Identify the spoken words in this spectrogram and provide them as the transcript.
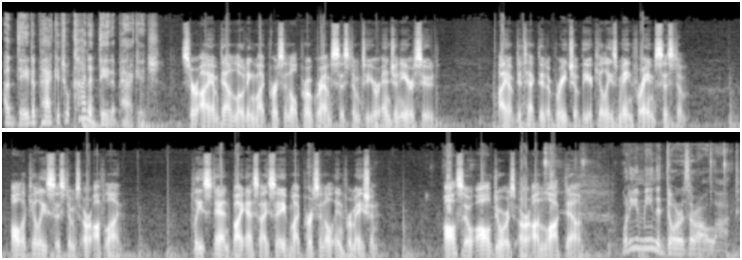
A data package? What kind of data package? Sir, I am downloading my personal program system to your engineer suit. I have detected a breach of the Achilles mainframe system. All Achilles systems are offline. Please stand by as I save my personal information. Also all doors are on lockdown. What do you mean the doors are all locked?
